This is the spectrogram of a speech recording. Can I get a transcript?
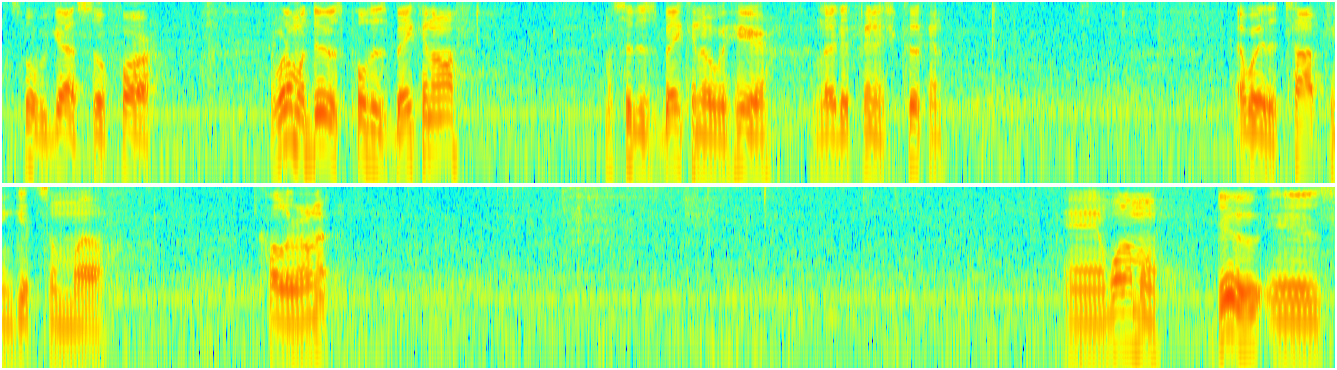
that's what we got so far and what I'm gonna do is pull this bacon off I'm gonna set this bacon over here and let it finish cooking. That way the top can get some uh, color on it. And what I'm gonna do is,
